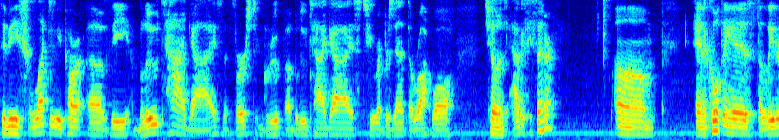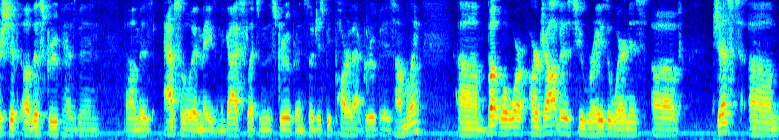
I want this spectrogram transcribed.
to be selected to be part of the Blue Tie Guys, the first group of Blue Tie Guys to represent the Rockwall Children's Advocacy Center. Um, and the cool thing is the leadership of this group has been um, is absolutely amazing. The guys selected in this group, and so just be part of that group is humbling. Um, but what our job is to raise awareness of just um,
